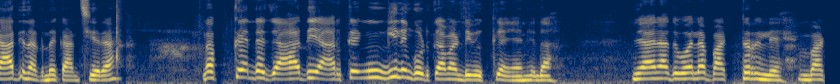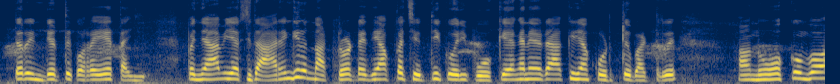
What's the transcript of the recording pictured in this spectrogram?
ജാതി നടന്ന് കാണിച്ചു തരാം. ഇതൊക്കെ എന്റെ ജാതി ആർക്കെങ്കിലും കൊടുക്കാൻ വേണ്ടി വെക്കുക ഞാനിതാ. ഞാൻ അതുപോലെ ബട്ടറില്ലേ ബട്ടറിന്റെ അടുത്ത് കുറേ തൈ. അപ്പം ഞാൻ വിചാരിച്ചത് ആരെങ്കിലും നട്ടോട്ടെ ഞാൻ ഒക്കെ ചെത്തിക്കോരി പോക്കി. അങ്ങനെ ഒരാൾക്ക് ഞാൻ കൊടുത്ത് ബട്ടർ ആ നോക്കുമ്പോൾ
